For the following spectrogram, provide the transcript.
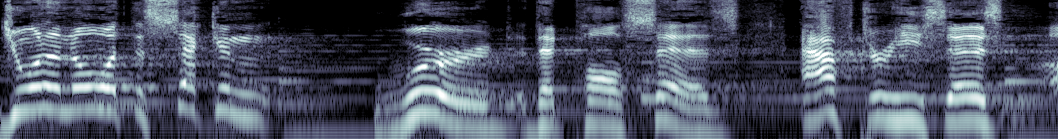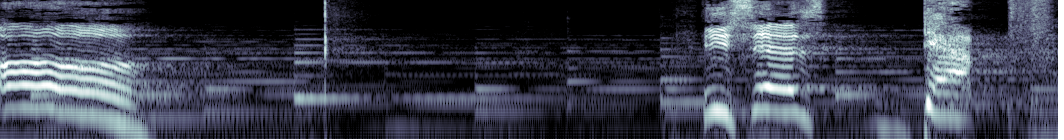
Do you want to know what the second word that Paul says after he says, Oh? He says, Depth.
